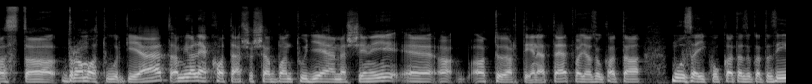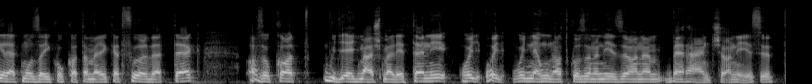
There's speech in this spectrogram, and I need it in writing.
azt a dramaturgiát, ami a leghatásosabban tudja elmesélni a, a történetet, vagy azokat a mozaikokat, azokat az életmozaikokat, amelyeket fölvettek, azokat úgy egymás mellé tenni, hogy, hogy, hogy ne unatkozzon a néző, hanem berántsa a nézőt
